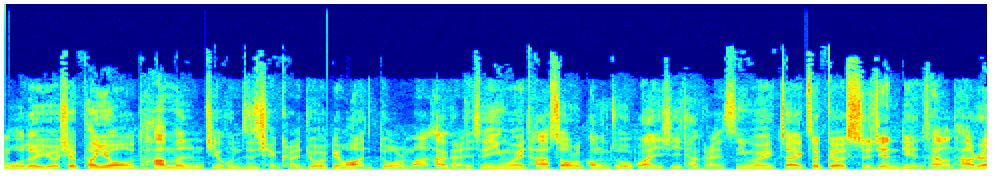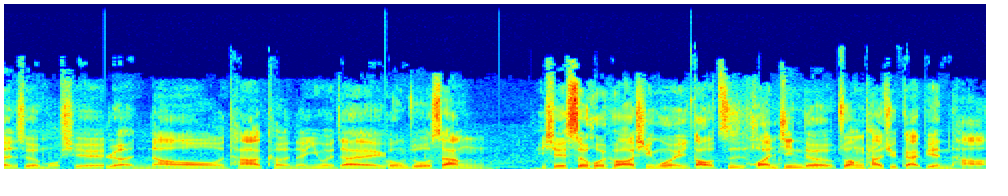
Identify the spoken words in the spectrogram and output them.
我的有些朋友，他们结婚之前可能就会变化很多了嘛。他可能是因为他受了工作关系，他可能是因为在这个时间点上他认识了某些人，然后他可能因为在工作上一些社会化行为导致环境的状态去改变他。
